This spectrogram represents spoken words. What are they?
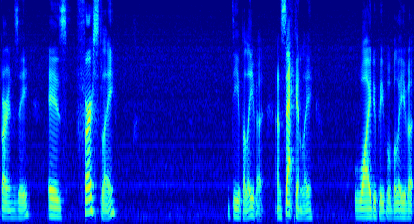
Burnsy, is firstly, do you believe it? And secondly, why do people believe it?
